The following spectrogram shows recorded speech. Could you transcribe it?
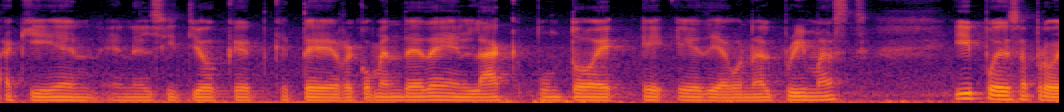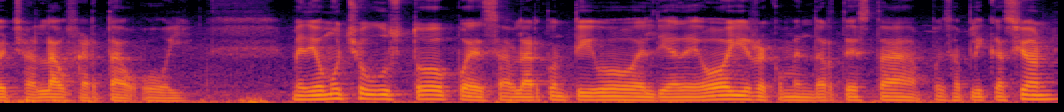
aquí en, el sitio que, te recomendé de enlac.ee e diagonal primast y puedes aprovechar la oferta hoy. Me dio mucho gusto pues hablar contigo el día de hoy y recomendarte esta pues aplicación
